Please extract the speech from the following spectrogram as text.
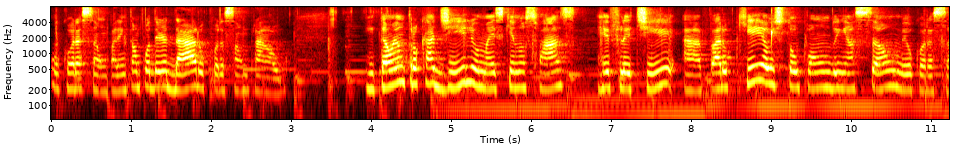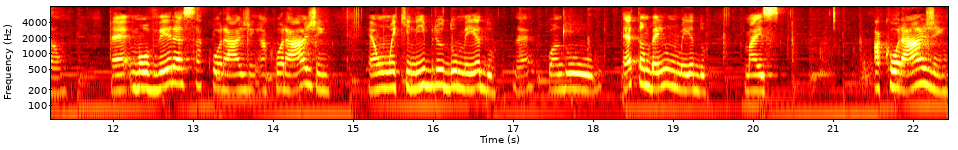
o coração para então poder dar o coração para algo. Então é um trocadilho, mas que nos faz refletir ah, para o que eu estou pondo em ação o meu coração. Né? Mover essa coragem. A coragem é um equilíbrio do medo, né? Quando é também um medo, mas a coragem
